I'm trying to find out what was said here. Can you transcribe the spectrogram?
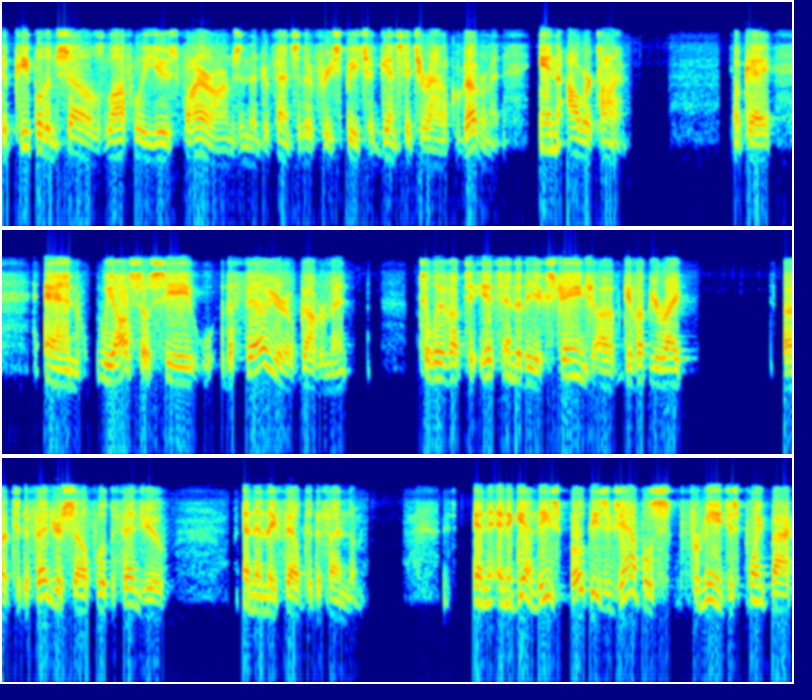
the people themselves lawfully used firearms in the defense of their free speech against a tyrannical government in our time. Okay, and we also see the failure of government to live up to its end of the exchange of give up your right uh, to defend yourself, we'll defend you, and then they failed to defend them. And and again, these both these examples for me just point back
